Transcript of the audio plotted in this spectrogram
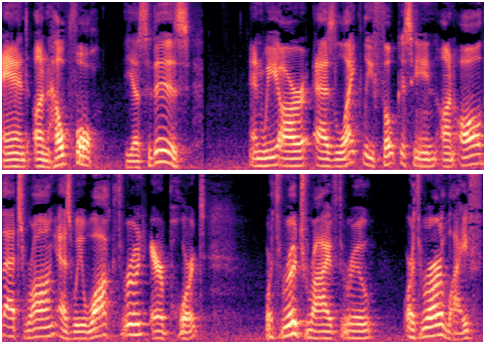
and unhelpful, yes, it is. And we are as likely focusing on all that's wrong as we walk through an airport or through a drive through or through our life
